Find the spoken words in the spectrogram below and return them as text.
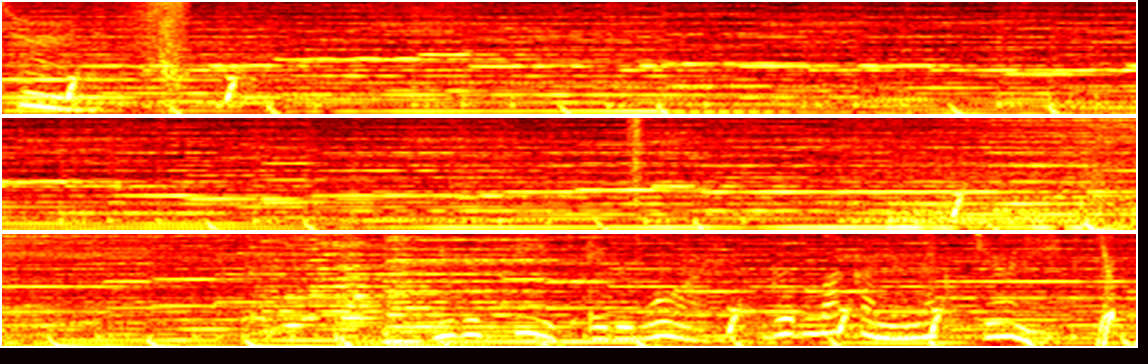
Turn. You received a reward. Good luck on your next journey.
